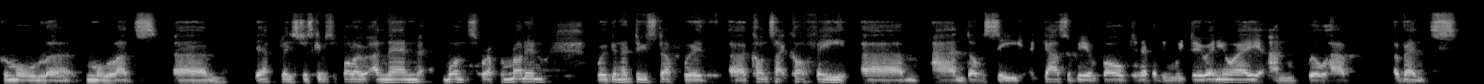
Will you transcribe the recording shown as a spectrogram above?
from all from all the lads. Um, yeah, please just give us a follow, and then once we're up and running, we're going to do stuff with uh, Contact Coffee, um, and obviously Gaz will be involved in everything we do anyway, and we'll have events,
